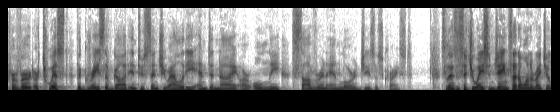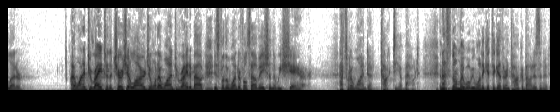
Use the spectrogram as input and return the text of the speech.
pervert or twist the grace of God into sensuality and deny our only sovereign and Lord Jesus Christ. So there's a situation. James said, I want to write you a letter. I wanted to write to the church at large, and what I wanted to write about is for the wonderful salvation that we share. That's what I wanted to talk to you about. And that's normally what we want to get together and talk about, isn't it?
